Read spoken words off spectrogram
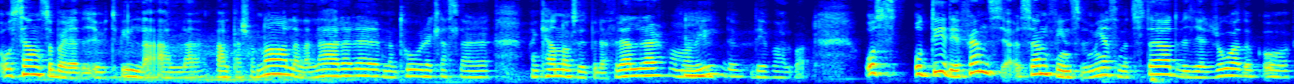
Och sen så börjar vi utbilda alla, all personal, alla lärare, mentorer, klasslärare. Man kan också utbilda föräldrar om man Mm. vill, det, det är valbart. Och, och det är det Friends gör. Sen finns vi med som ett stöd, vi ger råd och, och,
